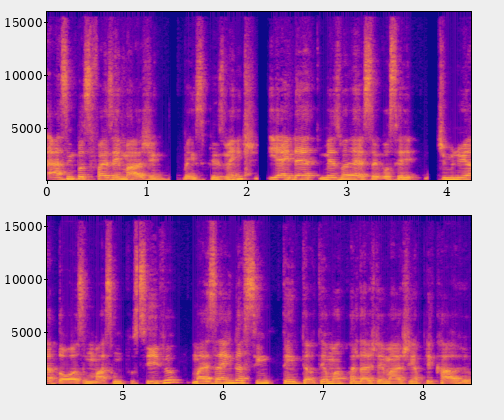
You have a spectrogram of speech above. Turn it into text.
é assim você faz a imagem, bem simplesmente. E a ideia mesmo é essa, você diminuir a dose o máximo possível, mas ainda assim tem, tem uma qualidade da imagem aplicável.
